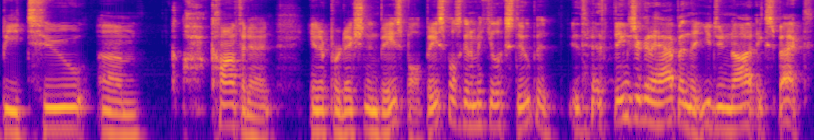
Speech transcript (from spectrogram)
be too um, confident in a prediction in baseball. Baseball is going to make you look stupid. Things are going to happen that you do not expect.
